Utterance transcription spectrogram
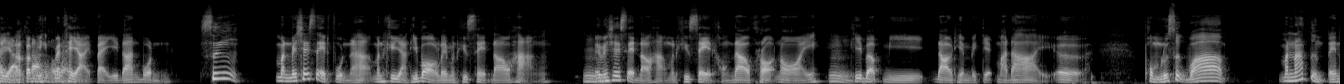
ขยายใช่แล้วก็มีตั้งเอาแว่นไว้ขยายแปะอยู่ด้านบน ซึ่งมันไม่ใช่เศษฝุ่นนะฮะมันคืออย่างที่บอกเลยมันคือเศษดาวหางอืมเอ้ยไม่ใช่เศษดาวหางมันคือเศษของดาวเคราะห์น้อยอืมที่แบบมีดาวเทียมไปเก็บมาได้ เออ ผมรู้สึกว่ามันน่าตื่นเต้น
